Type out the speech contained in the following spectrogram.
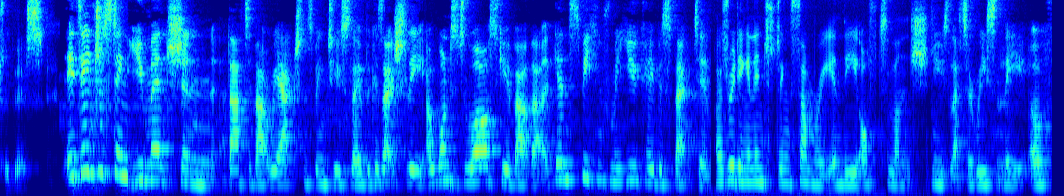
to this. It's interesting you mention that about reactions being too slow because actually I wanted to ask you about that. Again, speaking from a UK perspective, I was reading an interesting summary in the Off to Lunch newsletter recently of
